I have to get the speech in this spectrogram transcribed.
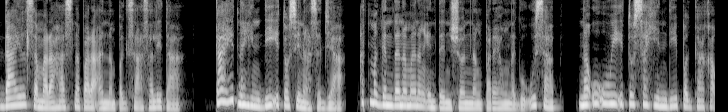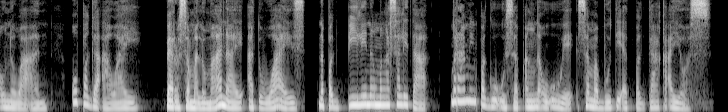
dahil sa marahas na paraan ng pagsasalita, kahit na hindi ito sinasadya at maganda naman ang intensyon ng parehong nag-uusap, nauuwi ito sa hindi pagkakaunawaan o pag-aaway. Pero sa malumanay at wise na pagpili ng mga salita, maraming pag-uusap ang nauuwi sa mabuti at pagkakaayos.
